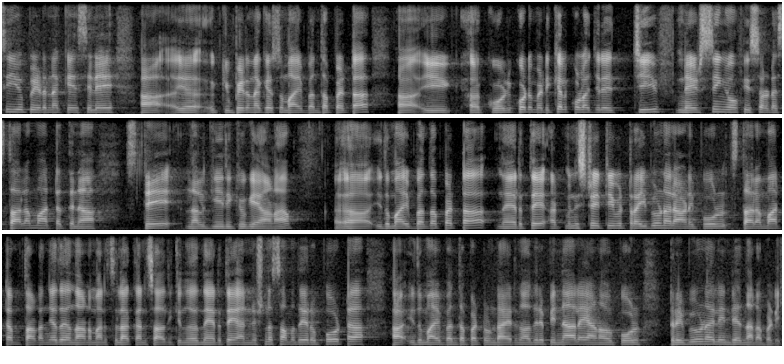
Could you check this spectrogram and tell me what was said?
സി യു പീഡന കേസിലെ ആ, പീഡന കേസുമായി ബന്ധപ്പെട്ട് ഈ കോഴിക്കോട് മെഡിക്കൽ കോളേജിലെ ചീഫ് നഴ്സിംഗ് ഓഫീസറുടെ സ്ഥലം മാറ്റത്തിന് സ്റ്റേ നൽകിയിരിക്കുകയാണ്. ഇതുമായി ബന്ധപ്പെട്ട നേരത്തെ അഡ്മിനിസ്ട്രേറ്റീവ് ട്രൈബ്യൂണലാണ് ഇപ്പോൾ സ്ഥലമാറ്റം തടഞ്ഞത് എന്നാണ് മനസ്സിലാക്കാൻ സാധിക്കുന്നത്. നേരത്തെ അന്വേഷണ സമിതി റിപ്പോർട്ട് ഇതുമായി ബന്ധപ്പെട്ടുണ്ടായിരുന്നു. അതിന് പിന്നാലെയാണ് ഇപ്പോൾ ട്രിബ്യൂണലിന്റെ നടപടി.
